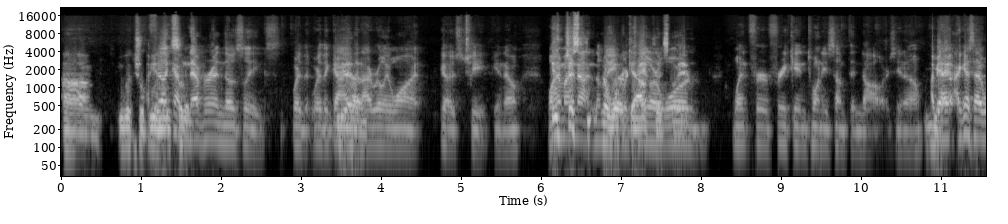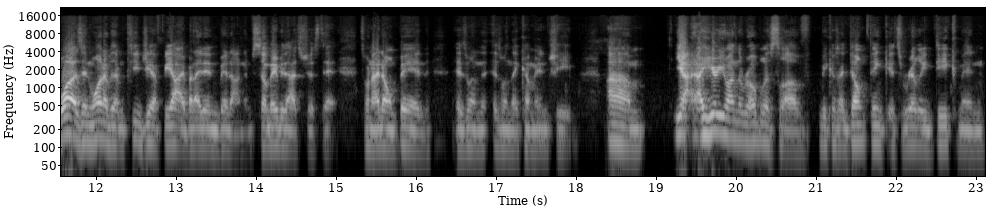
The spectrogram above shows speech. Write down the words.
um, which will be. I feel like I'm never in those leagues where the, where the guy yeah. that I really want goes cheap. You know, why it am I not in the league where Taylor Ward way. went for freaking twenty something dollars? You know, I mean, I, I, guess I was in one of them, TGFBI, but I didn't bid on him, so maybe that's just it. It's when I don't bid is when is when they come in cheap. Um, yeah, I hear you on the Robles love because I don't think it's really Diekman.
